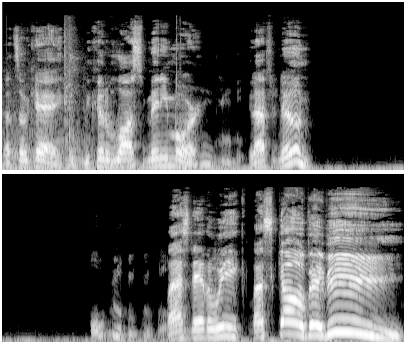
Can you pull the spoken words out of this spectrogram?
That's okay. We could have lost many more. Good afternoon. Last day of the week. Let's go, baby!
